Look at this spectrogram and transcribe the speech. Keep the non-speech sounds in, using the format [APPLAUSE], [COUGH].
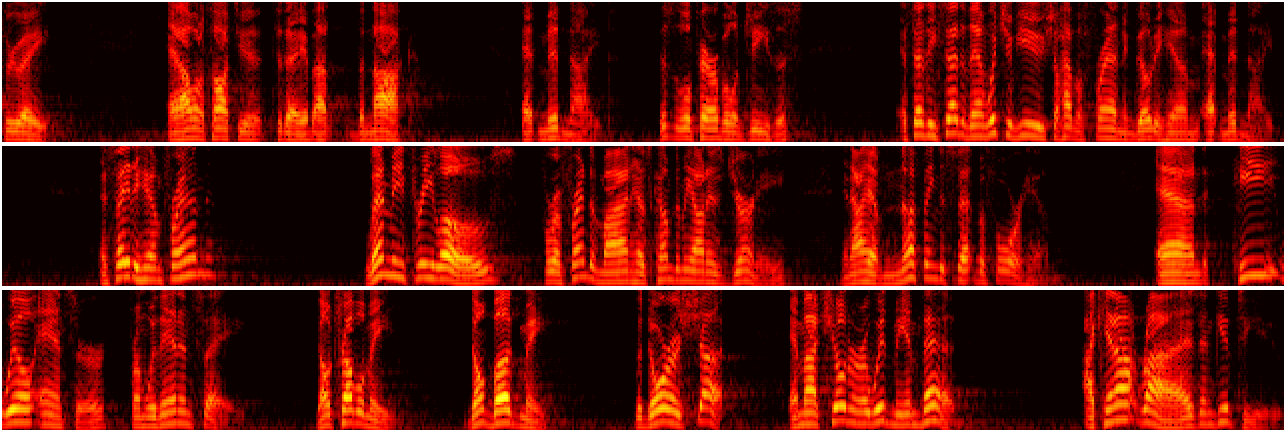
through 8. And I want to talk to you today about the knock at midnight. This is a little parable of Jesus. It says, He said to them, Which of you shall have a friend and go to him at midnight? And say to him, Friend, lend me three loaves, for a friend of mine has come to me on his journey, and I have nothing to set before him. And he will answer from within and say, Don't trouble me. Don't bug me. The door is shut, and my children are with me in bed. I cannot rise and give to you.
